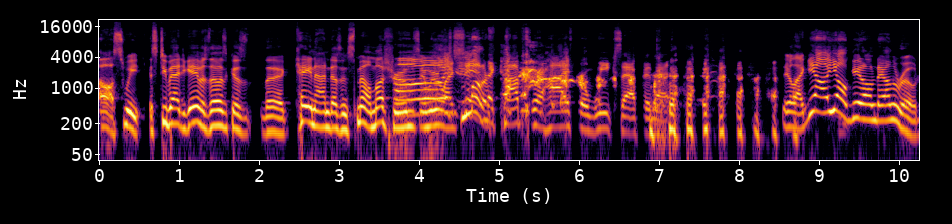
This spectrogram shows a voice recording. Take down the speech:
"Oh, sweet, it's too bad you gave us those because the canine doesn't smell mushrooms," and we were Oh, like, shit, "Mother!" The cops were high for weeks after that. They're like, "Yeah, y'all get on down the road."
